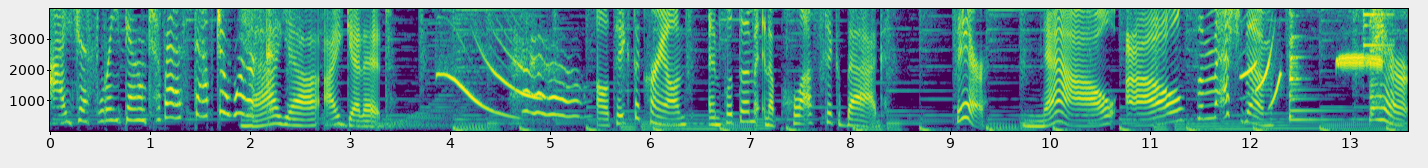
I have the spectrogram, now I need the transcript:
I just lay down to rest after work. Yeah, yeah, I get it. I'll take the crayons and put them in a plastic bag. There. Now I'll smash them. There.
